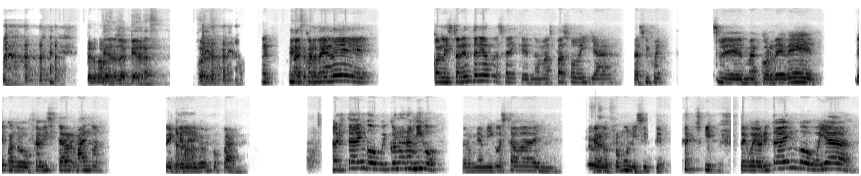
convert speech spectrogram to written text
Perdón. Tirándole piedras. Joder. Me, acordé de. Con la historia anterior, o sea, que nada más pasó y ya así fue. Eh, me acordé de, de cuando fui a visitar a Armando. De que le digo a mi papá: Ahorita vengo, voy con un amigo. Pero mi amigo estaba en, en otro municipio. sí, de güey, ahorita vengo, voy a.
